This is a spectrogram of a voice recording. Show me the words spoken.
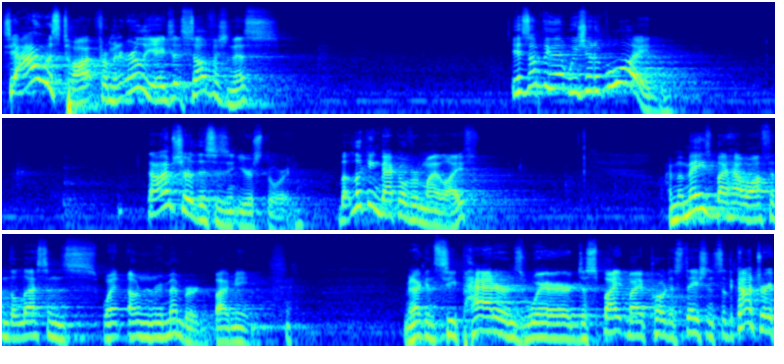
See, I was taught from an early age that selfishness is something that we should avoid. Now, I'm sure this isn't your story, but looking back over my life, I'm amazed by how often the lessons went unremembered by me. I mean, I can see patterns where, despite my protestations to the contrary,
